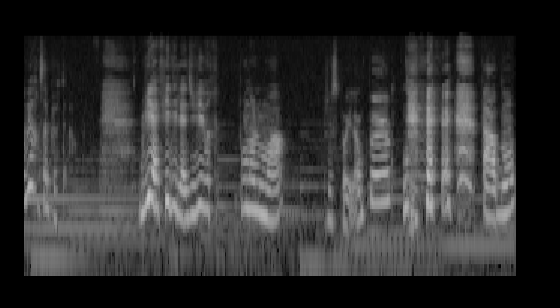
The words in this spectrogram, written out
On verra ça plus tard. Lui, Afid, il a dû vivre pendant le mois je spoil un peu, pardon,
